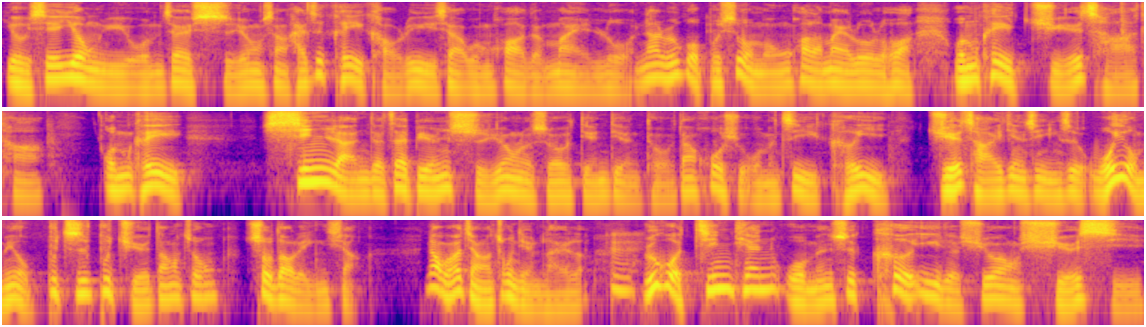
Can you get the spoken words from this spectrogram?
有些用语我们在使用上还是可以考虑一下文化的脉络。那如果不是我们文化的脉络的话，我们可以觉察它，我们可以欣然的在别人使用的时候点点头。但或许我们自己可以觉察一件事情：是我有没有不知不觉当中受到了影响？那我要讲的重点来了。嗯，如果今天我们是刻意的希望学习。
